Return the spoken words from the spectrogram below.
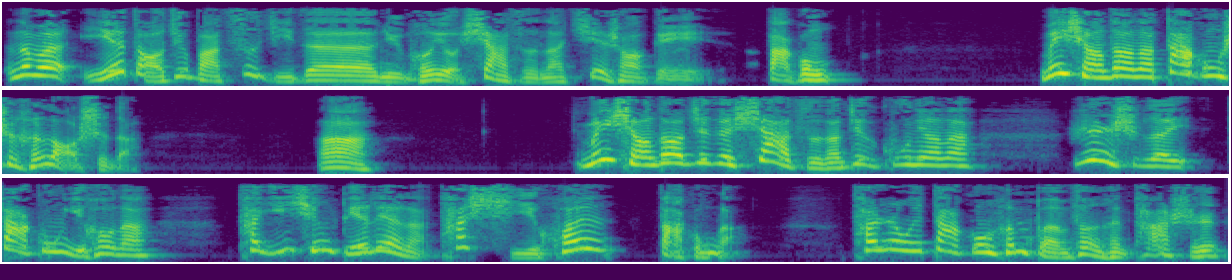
那么野岛就把自己的女朋友夏子呢介绍给大公，没想到呢大公是很老实的啊，没想到这个夏子呢这个姑娘呢认识了大公以后呢，她移情别恋了，她喜欢大公了，她认为大公很本分很踏实，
